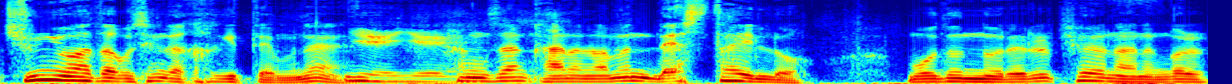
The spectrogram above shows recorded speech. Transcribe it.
중요하다고 생각하기 때문에 예, 예. 항상 가능하면 내 스타일로 모든 노래를 표현하는 걸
